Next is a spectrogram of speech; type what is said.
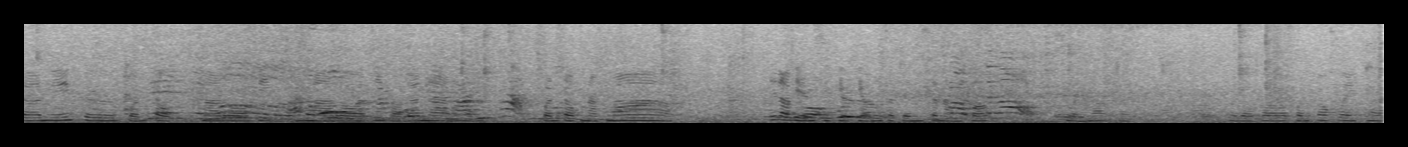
ตอนนี้คือฝนตกมารอที่มารอที่เขาด้านหน้านะคะฝนตกหนักมาก ที่เราเห็นสีเขียวๆนี่จะเป็นสนามกอล์ฟสวยมากค่ะแล้วก็ฝนตกไว้ค่ะ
